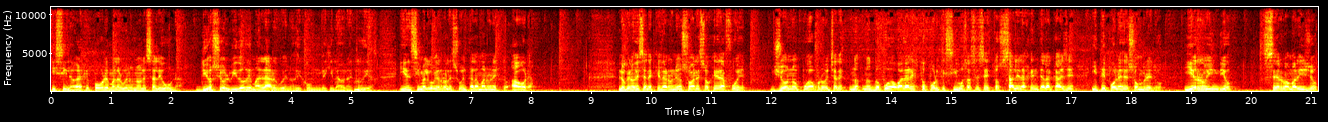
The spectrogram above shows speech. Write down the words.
y sí, la verdad es que pobre Malargüeno no le sale una. Dios se olvidó de Malargüe, nos dijo un legislador en estos días. Y encima el gobierno le suelta la mano en esto. Ahora, lo que nos dicen es que la reunión Suárez-Ojeda fue, yo no puedo aprovechar esto, no, no- no puedo avalar esto porque si vos haces esto, sale la gente a la calle y te pones de sombrero. Hierro indio, cerro amarillo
